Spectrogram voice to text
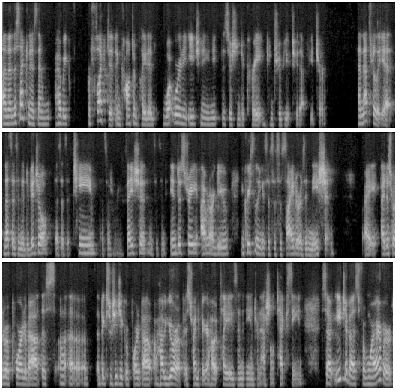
And then the second is then have we reflected and contemplated what we're each in a unique position to create and contribute to that future. And that's really it. That's as an individual, that's as a team, that's as an organization, that's as an industry. I would argue increasingly it's as a society or as a nation, right? I just read a report about this, uh, a, a big strategic report about how Europe is trying to figure out how it plays in the international tech scene. So each of us, from wherever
